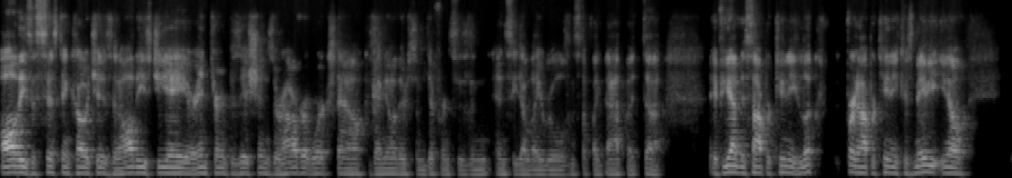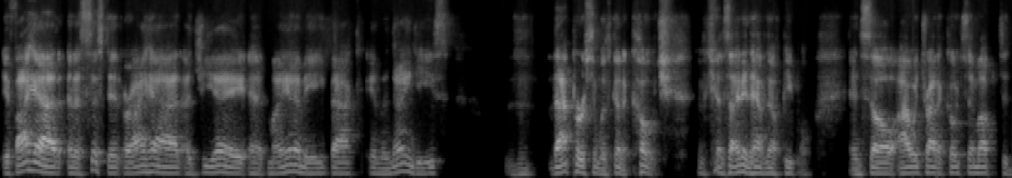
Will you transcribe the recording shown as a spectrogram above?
all these assistant coaches and all these GA or intern positions or however it works now, because I know there's some differences in NCAA rules and stuff like that. But uh, if you have this opportunity, look for an opportunity because maybe, you know, if I had an assistant or I had a GA at Miami back in the 90s, th- that person was going to coach because I didn't have enough people. And so I would try to coach them up to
